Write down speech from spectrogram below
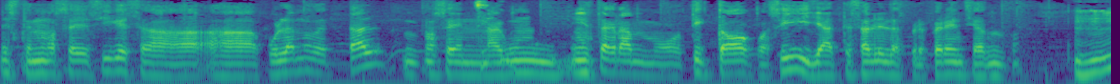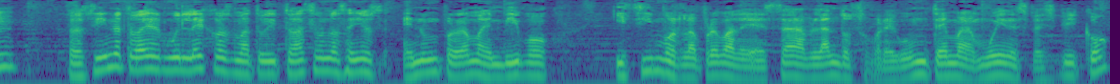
este no sé sigues a, a fulano de tal no sé en algún Instagram o TikTok o así y ya te salen las preferencias ¿no? Pero sí, no te vayas muy lejos, Maturito. Hace unos años, en un programa en vivo, hicimos la prueba de estar hablando sobre un tema muy en específico.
